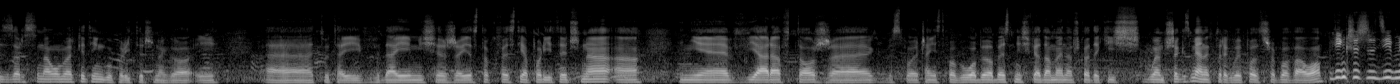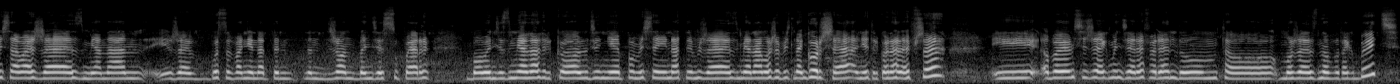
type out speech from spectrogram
z arsenału marketingu politycznego i e, tutaj wydaje mi się, że jest to kwestia polityczna, a nie wiara w to, że społeczeństwo byłoby obecnie świadome na przykład jakichś głębszych zmian, których by potrzebowało. Większość ludzi myślała, że zmiana, że głosowanie na ten, ten rząd będzie super, bo będzie zmiana, tylko ludzie nie pomyśleli na tym, że zmiana może być na gorsze, a nie tylko na lepsze. I obawiam się, że jak będzie referendum, to może znowu tak być,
